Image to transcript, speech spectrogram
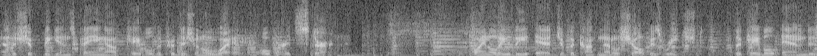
and the ship begins paying out cable the traditional way, over its stern. Finally, the edge of the continental shelf is reached. The cable end is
